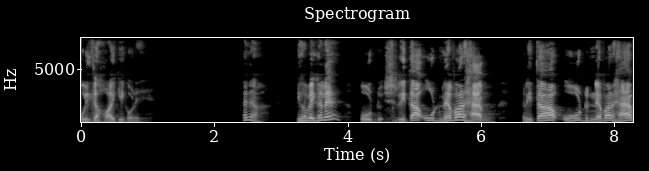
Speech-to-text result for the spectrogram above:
উইলটা হয় কি করে? তাই না? কি হবে এখানে? Would Rita would never have Rita would never have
